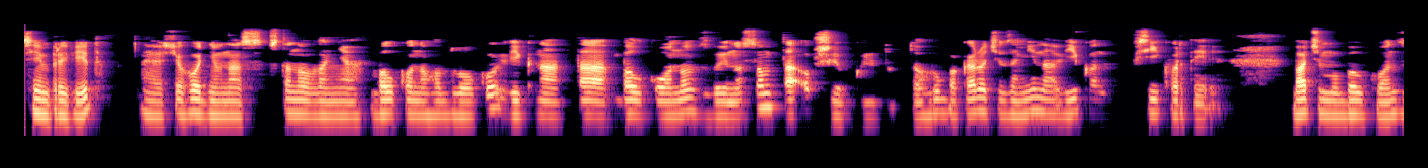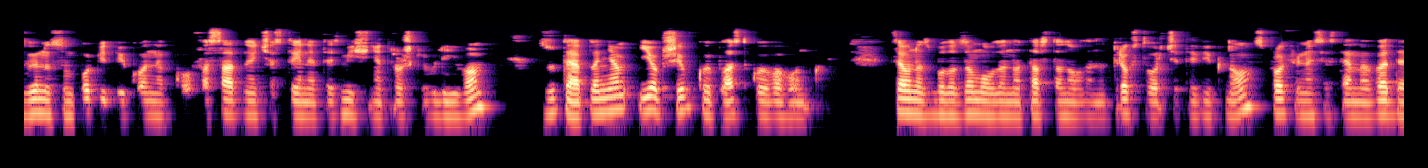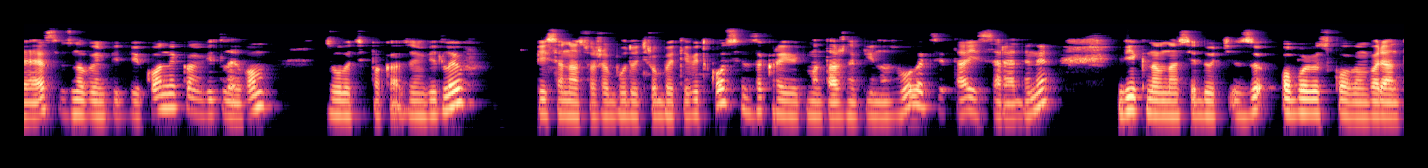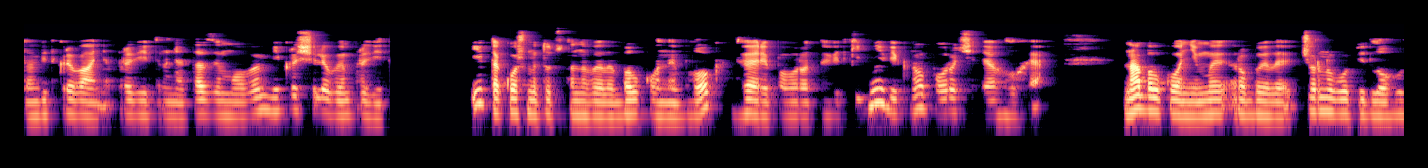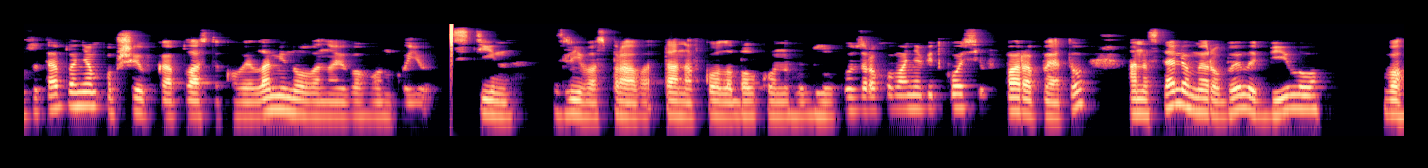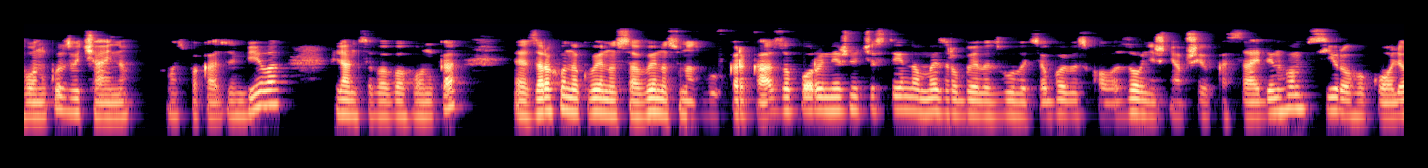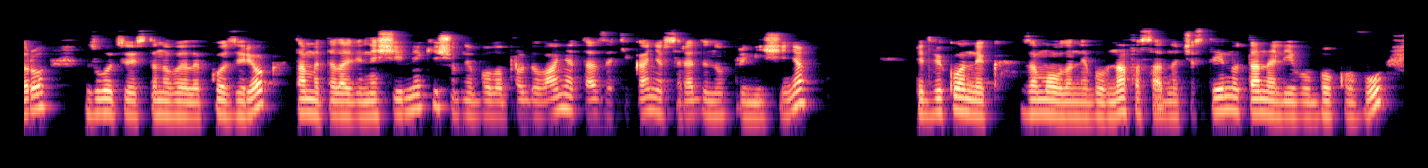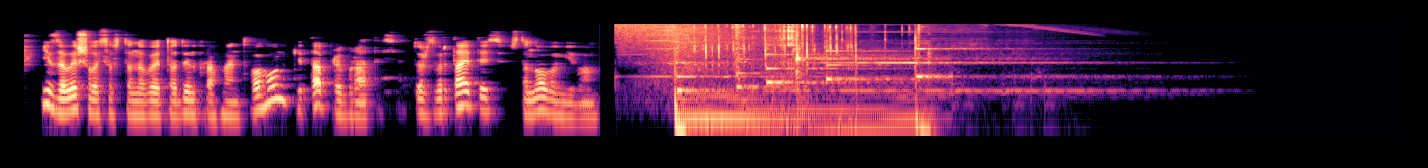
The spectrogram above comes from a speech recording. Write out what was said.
Всім привіт! Е, Сьогодні в нас встановлення балконного блоку, вікна та балкону з виносом та обшивкою. Тобто, грубо кажучи, заміна вікон в всій квартирі. Бачимо балкон з виносом по підвіконнику фасадної частини та зміщення трошки вліво, з утепленням і обшивкою пластиковою вагонкою. Це у нас було замовлено та встановлено трьохстворчате вікно з профільної системи ВДС з новим підвіконником, відливом. З вулиці показуємо відлив. Після нас вже будуть робити відкоси, закриють монтажну піну з вулиці та із середини. Вікна в нас йдуть з обов'язковим варіантом відкривання, провітрення та зимовим мікрощільовим провітренням. І також ми тут встановили балконний блок, двері поворотно відкидні, вікно поруч іде глухе. На балконі ми робили чорнову підлогу з утепленням, обшивка пластиковою ламінованою вагонкою стін зліва, справа та навколо балконного блоку з урахуванням відкосів, парапету. А на стелю ми робили білу вагонку, звичайно. Ось показуємо біла, глянцева вагонка. Е, За рахунок виносу, винос у нас був каркас з опорою нижню частину. Ми зробили з вулиці обов'язково зовнішня обшивка сайдингом сірого кольору. З вулицею встановили козирьок та металеві нещільники, щоб не було продування та затікання всередину приміщення. Підвіконник замовлений був на фасадну частину та на ліву бокову, і залишилося встановити один фрагмент вагонки та прибратися. Тож звертайтесь, встановимо і вам.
